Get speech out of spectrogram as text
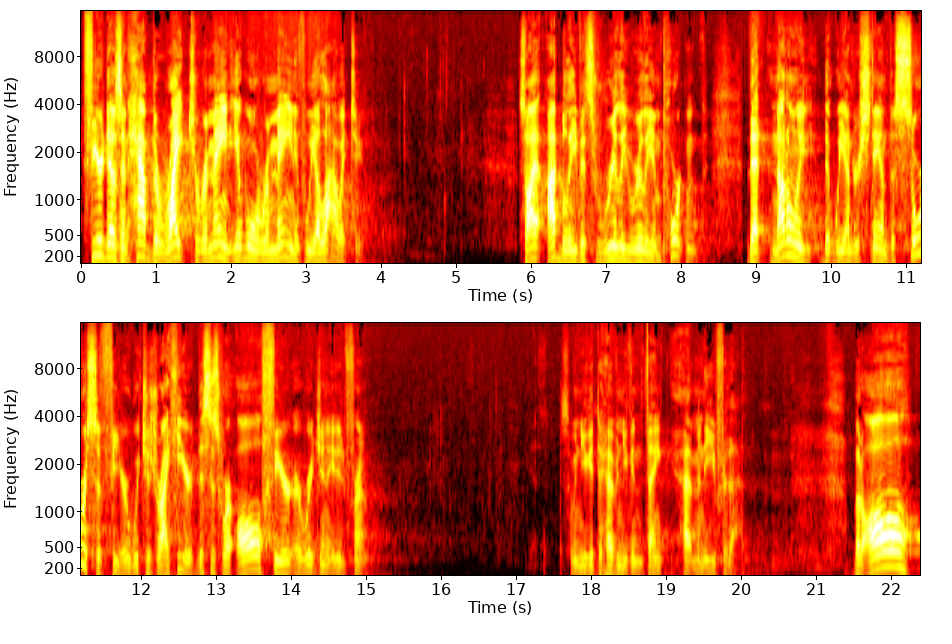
fear doesn't have the right to remain. It will remain if we allow it to. So I, I believe it's really, really important that not only that we understand the source of fear, which is right here, this is where all fear originated from. So when you get to heaven, you can thank Adam and Eve for that. But all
